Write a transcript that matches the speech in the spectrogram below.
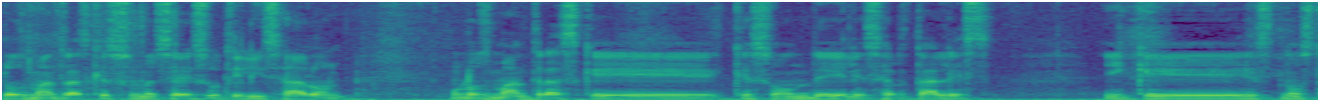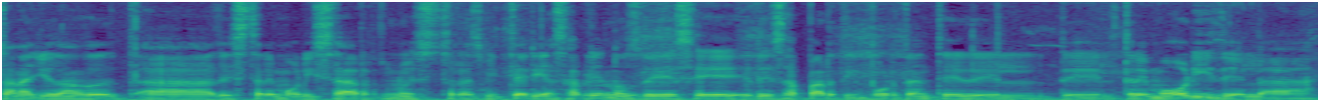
Los mantras que sus mercedes utilizaron, unos mantras que, que son de lesertales y que nos están ayudando a destremorizar nuestras viterias. Háblenos de, ese, de esa parte importante del, del tremor y de, la,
